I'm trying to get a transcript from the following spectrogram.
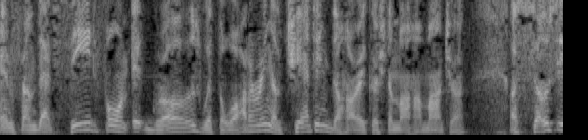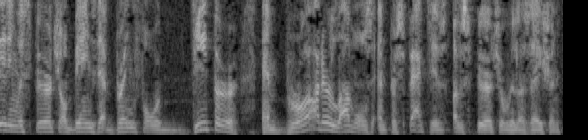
And from that seed form, it grows with the watering of chanting the Hare Krishna Maha Mantra, associating with spiritual beings that bring forward deeper and broader levels and perspectives of spiritual realization,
